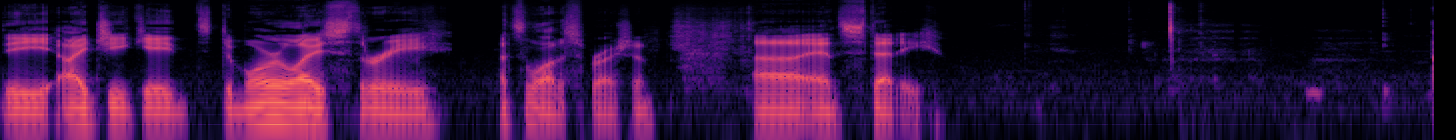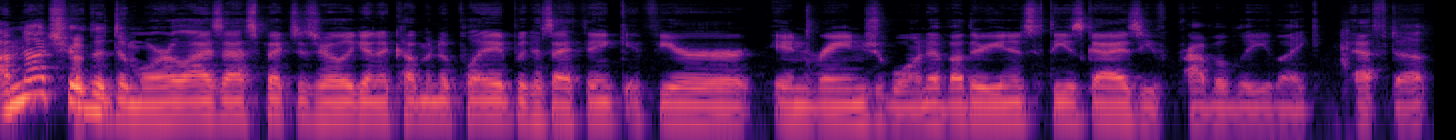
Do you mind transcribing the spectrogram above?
The IG gains demoralize three. That's a lot of suppression, uh, and steady. I'm not sure the demoralize aspect is really going to come into play because I think if you're in range one of other units with these guys, you've probably like effed up.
